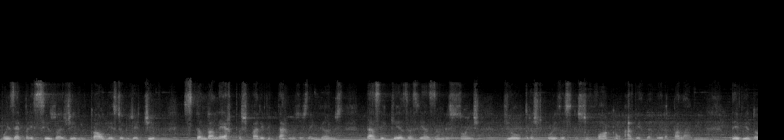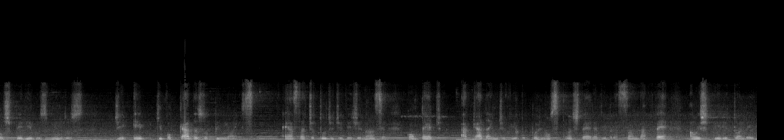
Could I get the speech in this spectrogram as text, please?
pois é preciso agir em prol deste objetivo, estando alertas para evitarmos os enganos das riquezas e as ambições de outras coisas que sufocam a verdadeira palavra, devido aos perigos vindos de equivocadas opiniões. Essa atitude de vigilância compete a cada indivíduo, pois não se transfere a vibração da fé ao espírito alheio.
